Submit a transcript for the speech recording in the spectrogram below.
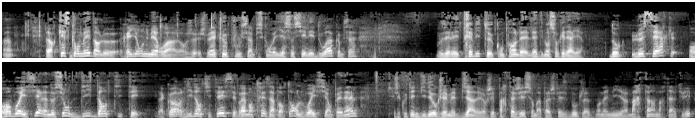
Hein. Alors, qu'est-ce qu'on met dans le rayon numéro un? Alors, je, je, vais mettre le pouce, hein, puisqu'on va y associer les doigts, comme ça, vous allez très vite comprendre la, dimension qui est derrière. Donc, le cercle, on renvoie ici à la notion d'identité. D'accord? L'identité, c'est vraiment très important. On le voit ici en PNL. J'écoutais une vidéo que j'aimais bien, d'ailleurs j'ai partagé sur ma page Facebook là, de mon ami euh, Martin, Martin Tulipe.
